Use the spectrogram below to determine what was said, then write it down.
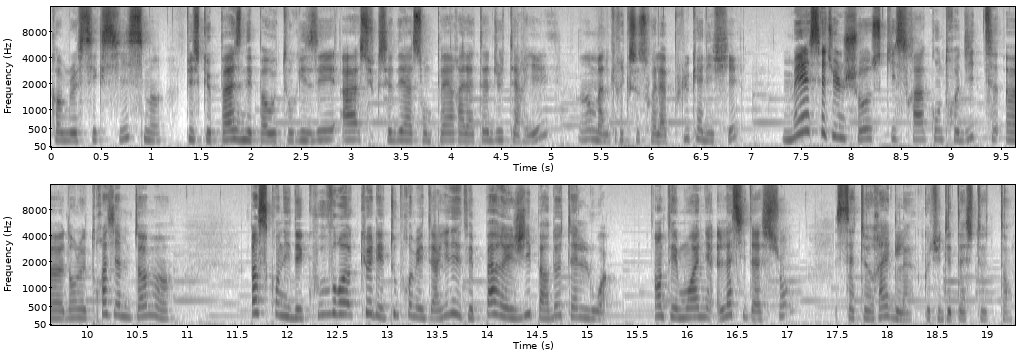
comme le sexisme, puisque Paz n'est pas autorisé à succéder à son père à la tête du terrier, hein, malgré que ce soit la plus qualifiée. Mais c'est une chose qui sera contredite euh, dans le troisième tome, parce qu'on y découvre que les tout premiers terriers n'étaient pas régis par de telles lois. En témoigne la citation Cette règle que tu détestes tant,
